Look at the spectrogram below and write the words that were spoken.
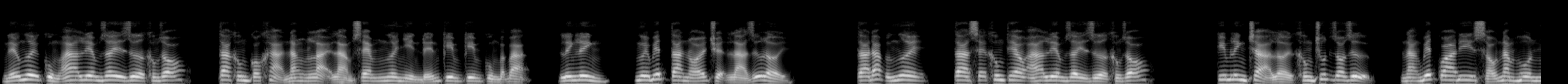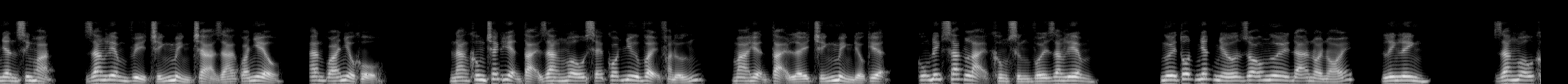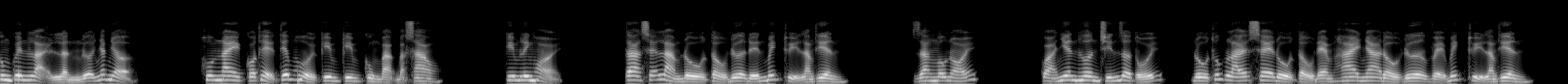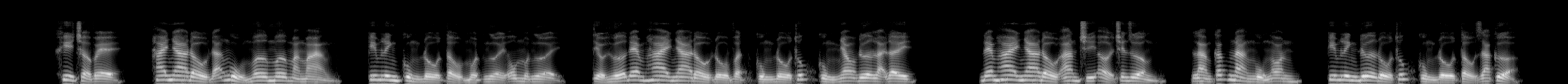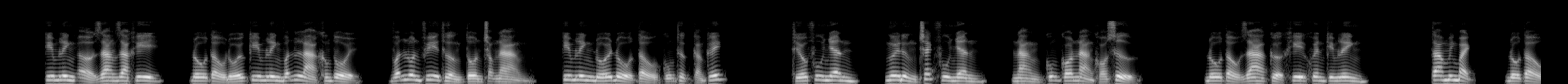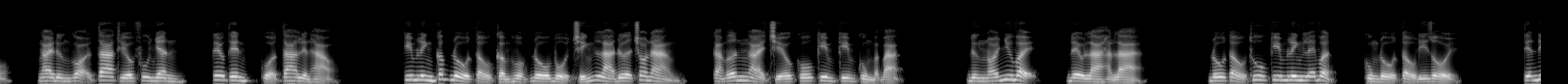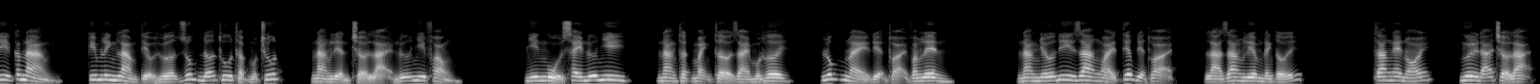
Nếu ngươi cùng A Liêm dây dưa không rõ, ta không có khả năng lại làm xem ngươi nhìn đến Kim Kim cùng bạc bạc. Linh Linh, ngươi biết ta nói chuyện là giữ lời. Ta đáp ứng ngươi, ta sẽ không theo Á Liêm dây dưa không rõ. Kim Linh trả lời không chút do dự, nàng biết qua đi 6 năm hôn nhân sinh hoạt, Giang Liêm vì chính mình trả giá quá nhiều, ăn quá nhiều khổ. Nàng không trách hiện tại Giang Mẫu sẽ có như vậy phản ứng, mà hiện tại lấy chính mình điều kiện, cũng đích xác lại không xứng với Giang Liêm. Ngươi tốt nhất nhớ rõ ngươi đã nói nói, Linh Linh. Giang Mẫu không quên lại lần nữa nhắc nhở. Hôm nay có thể tiếp hồi Kim Kim cùng bạc bạc sao? Kim Linh hỏi. Ta sẽ làm đồ tẩu đưa đến Bích Thủy Lam Thiên. Giang Mẫu nói. Quả nhiên hơn 9 giờ tối, đồ thúc lái xe đồ tẩu đem hai nha đầu đưa về Bích Thủy Lam Thiên. Khi trở về, hai nha đầu đã ngủ mơ mơ màng màng, Kim Linh cùng đồ tẩu một người ôm một người, tiểu hứa đem hai nha đầu đồ vật cùng đồ thúc cùng nhau đưa lại đây. Đem hai nha đầu an trí ở trên giường, làm các nàng ngủ ngon, Kim Linh đưa đồ thúc cùng đồ tẩu ra cửa. Kim Linh ở Giang ra khi, đồ tẩu đối Kim Linh vẫn là không tồi, vẫn luôn phi thường tôn trọng nàng, Kim Linh đối đồ tẩu cũng thực cảm kích. Thiếu phu nhân, ngươi đừng trách phu nhân, nàng cũng có nàng khó xử. Đồ tẩu ra cửa khi khuyên Kim Linh. Ta minh bạch, đồ tẩu, ngài đừng gọi ta thiếu phu nhân, tiêu tên của ta liền hảo. Kim Linh cấp đồ tẩu cầm hộp đồ bổ chính là đưa cho nàng, cảm ơn ngài chiếu cố Kim Kim cùng bạc bạc. Đừng nói như vậy, đều là hẳn là. Đồ tẩu thu Kim Linh lễ vật, cùng đồ tẩu đi rồi. Tiến đi các nàng, Kim Linh làm tiểu hứa giúp đỡ thu thập một chút, nàng liền trở lại nữ nhi phòng. Nhìn ngủ say nữ nhi, nàng thật mạnh thở dài một hơi, lúc này điện thoại vang lên. Nàng nhớ đi ra ngoài tiếp điện thoại, là Giang Liêm đánh tới. Ta nghe nói, ngươi đã trở lại.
